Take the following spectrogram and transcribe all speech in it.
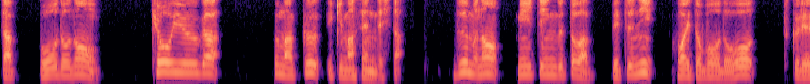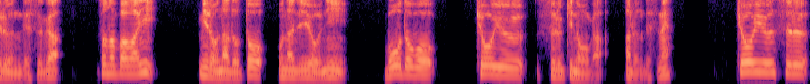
たボードの共有がうまくいきませんでした。Zoom のミーティングとは別にホワイトボードを作れるんですが、その場合、ミロなどと同じようにボードを共有する機能があるんですね。共有する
